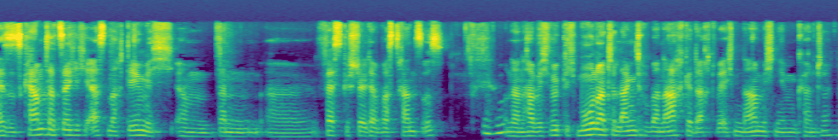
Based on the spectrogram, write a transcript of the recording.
Also es kam tatsächlich erst, nachdem ich ähm, dann äh, festgestellt habe, was trans ist. Mhm. Und dann habe ich wirklich monatelang darüber nachgedacht, welchen Namen ich nehmen könnte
